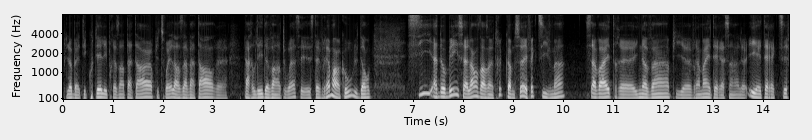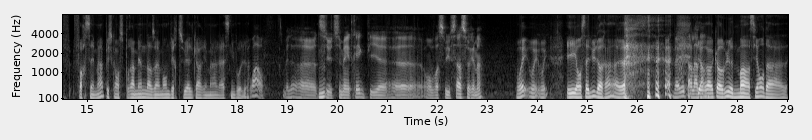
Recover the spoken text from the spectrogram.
Puis là, ben, tu écoutais les présentateurs, puis tu voyais leurs avatars euh, parler devant toi. C'était vraiment cool. Donc, si Adobe se lance dans un truc comme ça, effectivement, ça va être euh, innovant puis euh, vraiment intéressant et interactif forcément puisqu'on se promène dans un monde virtuel carrément à ce niveau-là. Wow! Mais là, euh, mm. tu, m'intrigues puis on va suivre ça assurément. Oui, oui, oui. Et on salue Laurent. ben oui, par la y aura encore eu une mention dans,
